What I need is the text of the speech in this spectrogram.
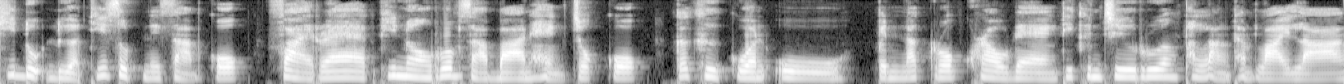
ที่ดุเดือดที่สุดในสามก๊ก ฝ่ายแรกพี่น้องร่วมสาบานแห่งจกก๊ก ก็คือกวนอู เป็นนักรบคราวแดงที่ขึ้นชื่อเรื่องพลังทำลายล้าง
